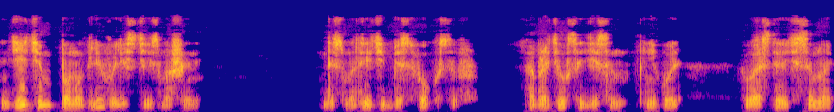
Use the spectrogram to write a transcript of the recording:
Детям помогли вылезти из машины. «Да смотрите без фокусов», — обратился Дисон к Николь. «Вы остаетесь со мной».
